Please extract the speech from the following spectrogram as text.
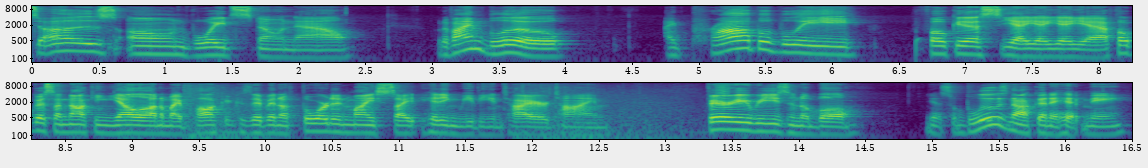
does own Voidstone now. But if I'm blue, I probably focus, yeah, yeah, yeah, yeah, focus on knocking yellow out of my pocket because they've been a thorn in my sight hitting me the entire time. Very reasonable. Yeah, so blue's not going to hit me.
